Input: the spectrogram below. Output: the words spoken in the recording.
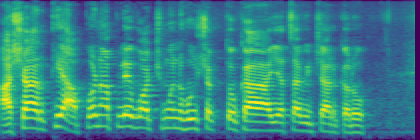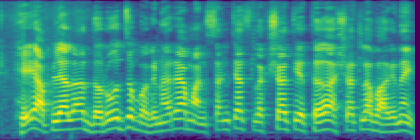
अशा अर्थी आपण आपले वॉचमन होऊ शकतो का याचा विचार करो. हे आपल्याला दररोज बघणाऱ्या माणसांच्याच लक्षात येतं अशातला भाग नाही.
